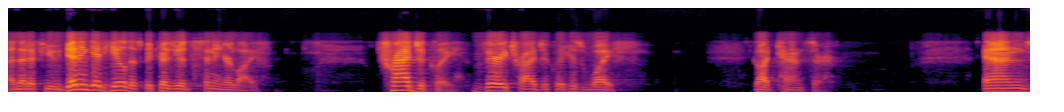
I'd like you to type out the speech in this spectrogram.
And that if you didn't get healed, it's because you had sin in your life. Tragically, very tragically, his wife got cancer. And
